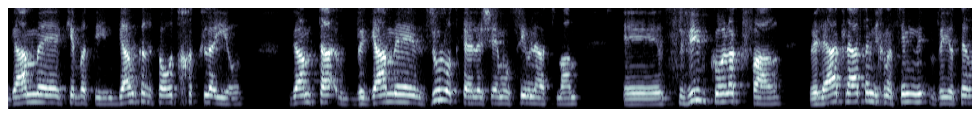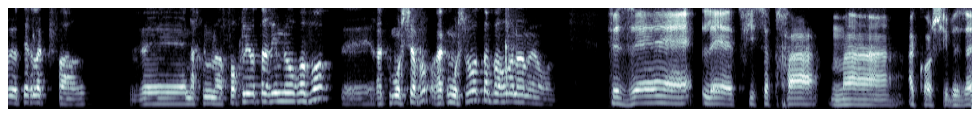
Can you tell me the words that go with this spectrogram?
גם כבתים, גם קרקעות חקלאיות, גם, וגם זולות כאלה שהם עושים לעצמם, סביב כל הכפר, ולאט לאט הם נכנסים ויותר ויותר לכפר, ואנחנו נהפוך להיות ערים מעורבות, רק, מושב, רק מושבות הברון המעורב. וזה לתפיסתך, מה הקושי בזה?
